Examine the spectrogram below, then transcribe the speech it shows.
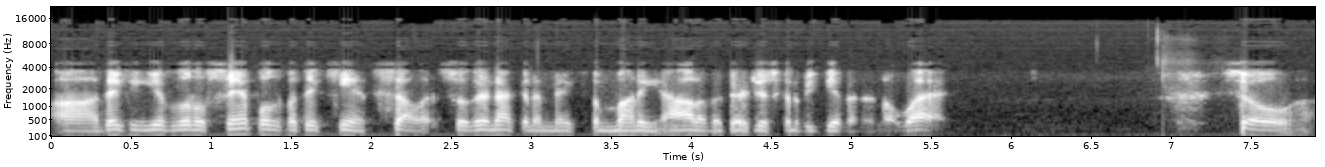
Uh, they can give little samples, but they can't sell it, so they're not going to make the money out of it. They're just going to be giving it away. So,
